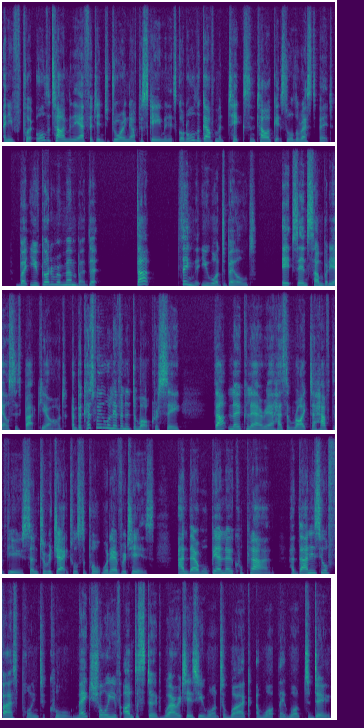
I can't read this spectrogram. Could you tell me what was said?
and you've put all the time and the effort into drawing up a scheme and it's got all the government ticks and targets and all the rest of it. But you've got to remember that that thing that you want to build, it's in somebody else's backyard. And because we all live in a democracy, that local area has a right to have the views and to reject or support whatever it is. And there will be a local plan. And that is your first point of call. Make sure you've understood where it is you want to work and what they want to do.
